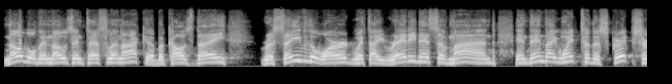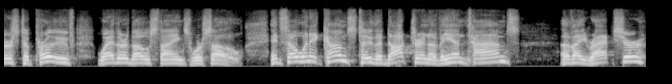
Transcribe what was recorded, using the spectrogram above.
noble than those in Thessalonica because they received the word with a readiness of mind, and then they went to the scriptures to prove whether those things were so. And so, when it comes to the doctrine of end times, of a rapture,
